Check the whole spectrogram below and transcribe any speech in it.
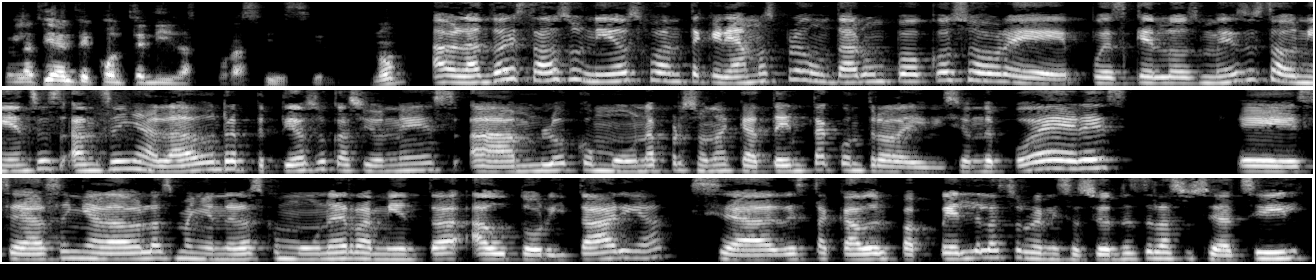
relativamente contenidas, por así decirlo. Hablando de Estados Unidos, Juan, te queríamos preguntar un poco sobre, pues, que los medios estadounidenses han señalado en repetidas ocasiones a AMLO como una persona que atenta contra la división de poderes, eh, se ha señalado las mañaneras como una herramienta autoritaria, se ha destacado el papel de las organizaciones de la sociedad civil,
